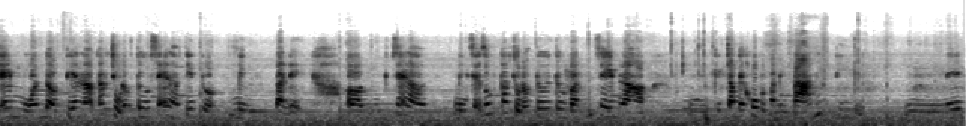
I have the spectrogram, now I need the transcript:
em muốn đầu tiên là các chủ đầu tư sẽ là tin tưởng mình và để uh, sẽ là mình sẽ giúp các chủ đầu tư tư vấn xem là um, trong cái khu vực mà mình bán thì um, nên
